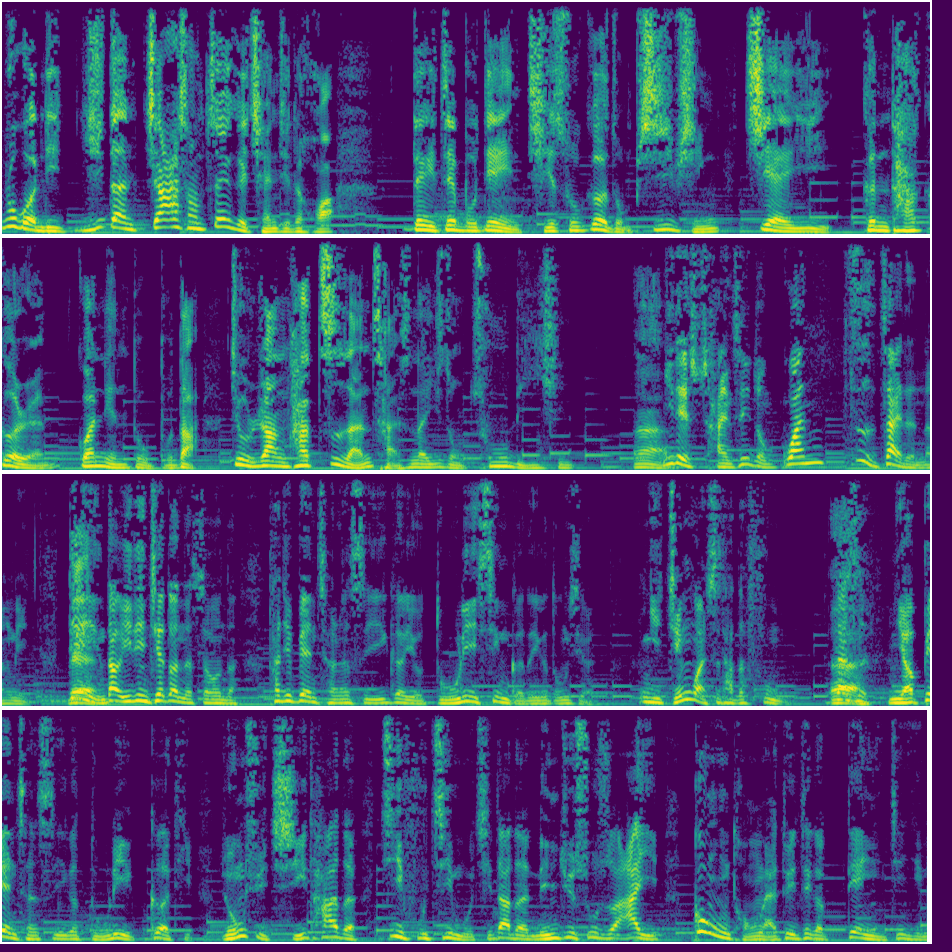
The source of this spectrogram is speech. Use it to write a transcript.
如果你一旦加上这个前提的话，对这部电影提出各种批评建议，跟他个人关联度不大，就让他自然产生了一种出离心。嗯、你得产生一种观自在的能力。电影到一定阶段的时候呢，他就变成了是一个有独立性格的一个东西了。你尽管是他的父母，但是你要变成是一个独立个体，容许其他的继父继母、其他的邻居叔叔阿姨共同来对这个电影进行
